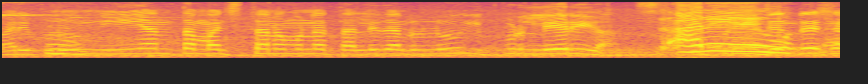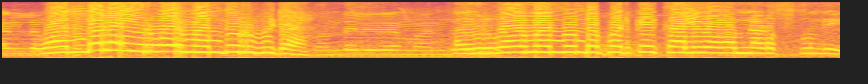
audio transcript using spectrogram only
మరి ఇప్పుడు నీ అంత మంచితనం ఉన్న తల్లిదండ్రులు ఇప్పుడు లేరు ఇక అది వందల ఇరవై మంది వందల ఇరవై మంది. ఉండేప్పటికే కలియోగం నడుస్తుంది.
